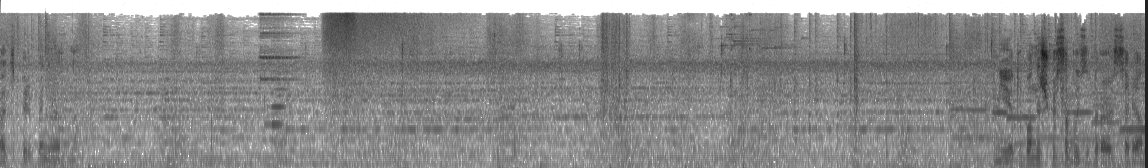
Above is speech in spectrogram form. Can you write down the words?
А, теперь понятно. Не, эту баночку с собой забираю, сорян.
